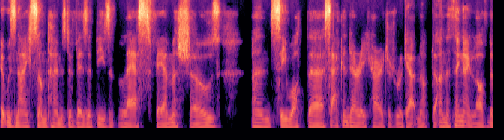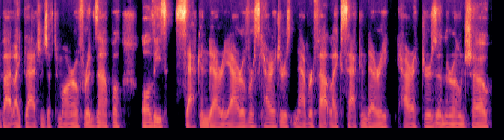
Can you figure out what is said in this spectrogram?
It was nice sometimes to visit these less famous shows and see what the secondary characters were getting up to. And the thing I loved about like Legends of Tomorrow, for example, all these secondary Arrowverse characters never felt like secondary characters in their own show.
